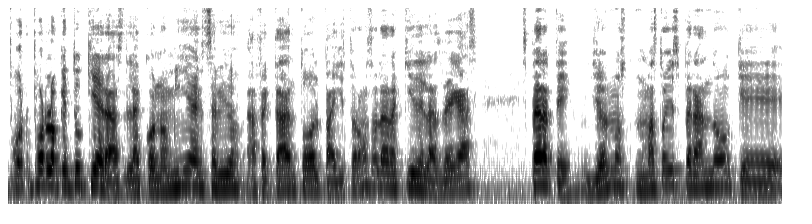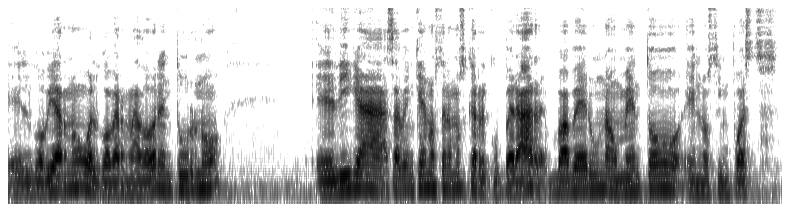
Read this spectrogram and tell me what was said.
por, por, lo que tú quieras. La economía se ha visto afectada en todo el país. Pero vamos a hablar aquí de Las Vegas espérate, yo no, nomás estoy esperando que el gobierno o el gobernador en turno eh, diga, ¿saben qué? Nos tenemos que recuperar, va a haber un aumento en los impuestos,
